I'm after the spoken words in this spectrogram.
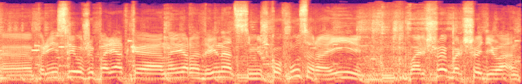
Э, принесли уже порядка, наверное, 12 мешков мусора и большой-большой диван.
